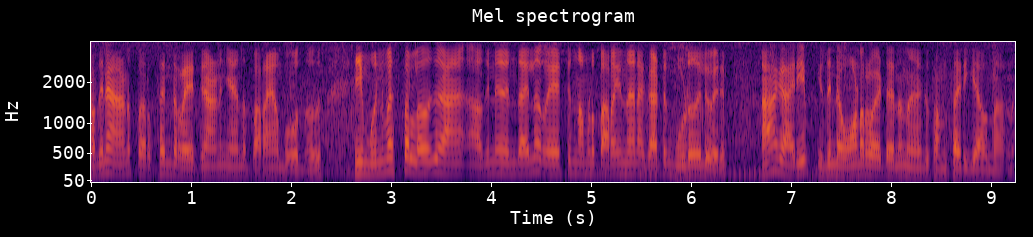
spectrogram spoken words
അതിനാണ് പെർസെന്റ് ഞാൻ ഇന്ന് പറയാൻ പോകുന്നത്. ഈ മുൻവശത്തുള്ളത് അതിന് എന്തായാലും റേറ്റ് നമ്മൾ പറയുന്നതിനെക്കാട്ടും കൂടുതൽ വരും. ആ കാര്യം ഇതിന്റെ ഓണറുമായിട്ട് തന്നെ നിങ്ങൾക്ക് സംസാരിക്കാവുന്നതാണ്.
